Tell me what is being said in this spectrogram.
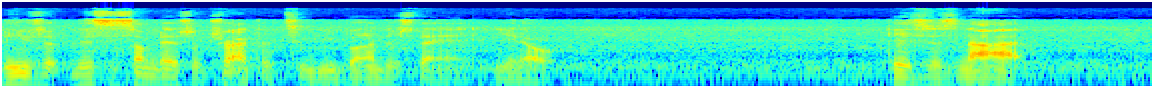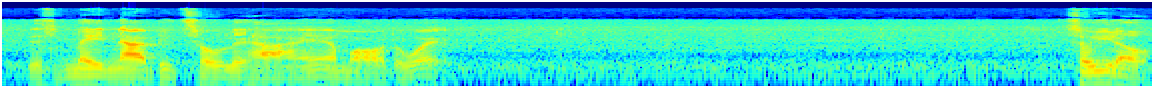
These. Are, this is something that's attractive to you, but understand, you know, this is not. This may not be totally how I am all the way. So you know,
